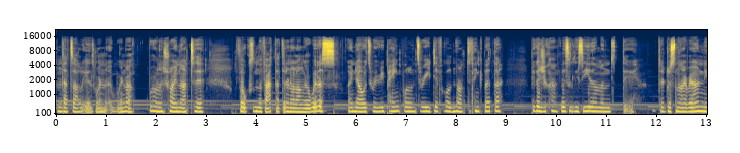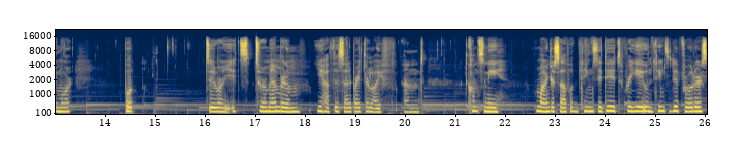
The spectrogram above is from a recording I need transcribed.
And that's all it is. We're we're not we're going to try not to focus on the fact that they're no longer with us. I know it's really painful and it's really difficult not to think about that because you can't physically see them and they they're just not around anymore. But to it's to remember them, you have to celebrate their life and constantly remind yourself of the things they did for you and the things they did for others.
